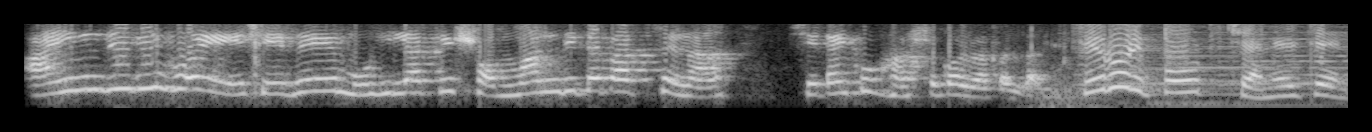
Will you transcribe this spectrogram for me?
আইনজীবী হয়ে সে যে মহিলাকে সম্মান দিতে পারছে না, সেটাই খুব হাস্যকর ব্যাপার লাগে রিপোর্ট, চ্যানেল টেন।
